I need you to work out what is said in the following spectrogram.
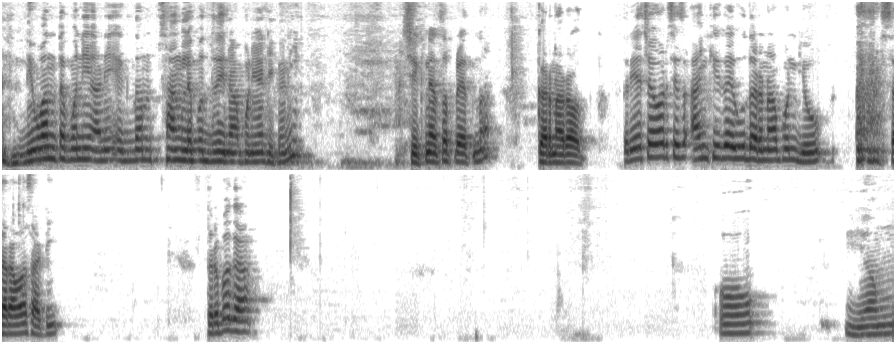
निवांतपणे आणि एकदम चांगल्या पद्धतीने आपण या ठिकाणी शिकण्याचा प्रयत्न करणार आहोत. तर याच्यावरचेच आणखी काही उदाहरणं आपण घेऊ सरावासाठी. तर बघा. O M.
